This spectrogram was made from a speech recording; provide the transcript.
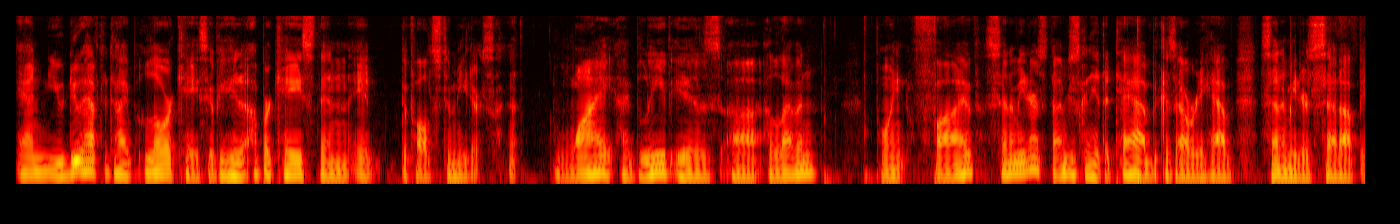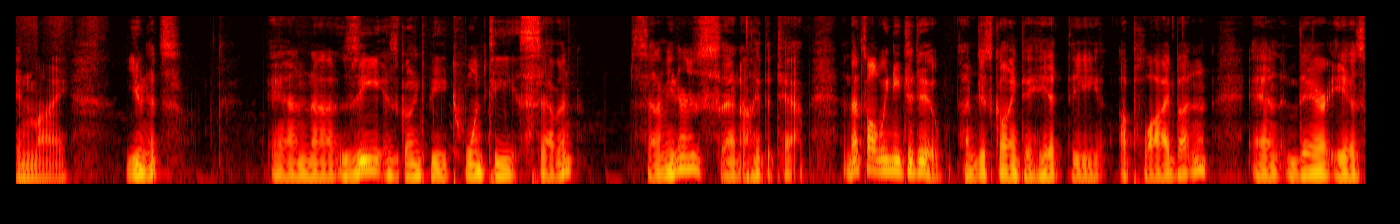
And you do have to type lowercase. If you hit uppercase, then it defaults to meters. y, I believe, is 11 0.5 centimeters. Now I'm just going to hit the tab because I already have centimeters set up in my units. And uh, Z is going to be 27 centimeters and I'll hit the tab. And that's all we need to do. I'm just going to hit the apply button and there is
